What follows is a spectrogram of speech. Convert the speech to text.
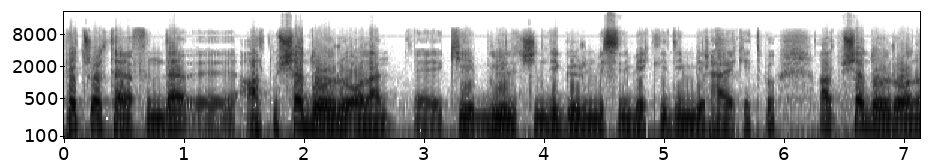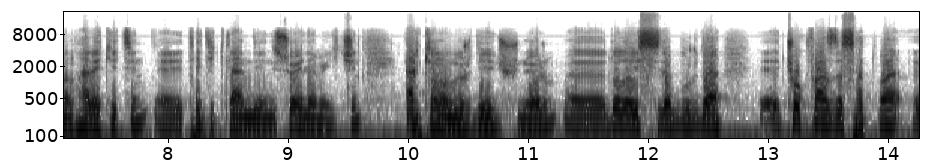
petrol tarafında e, 60'a doğru olan e, ki bu yıl içinde görülmesini beklediğim bir hareket bu 60'a doğru olan hareketin e, tetiklendiğini söylemek için erken olur diye düşünüyorum e, dolayısıyla burada e, çok fazla satma e,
